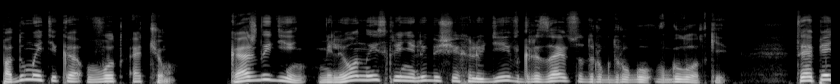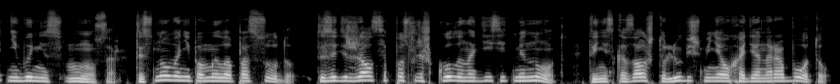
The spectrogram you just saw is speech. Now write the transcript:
подумайте-ка вот о чем. Каждый день миллионы искренне любящих людей вгрызаются друг другу в глотки. Ты опять не вынес мусор, ты снова не помыла посуду, ты задержался после школы на 10 минут. Ты не сказал, что любишь меня, уходя на работу.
